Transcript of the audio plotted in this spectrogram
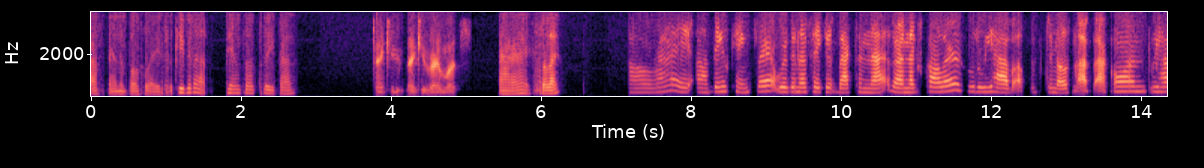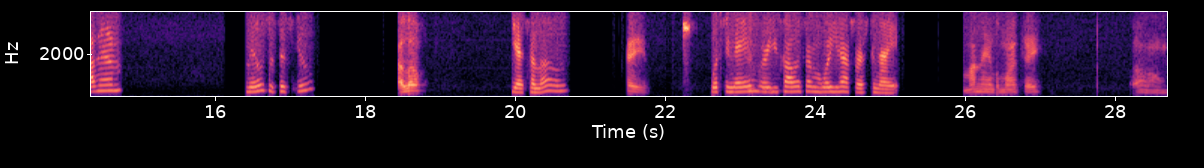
Outstanding both ways. So keep it up. Pins up to you, brother. Thank you. Thank you very much. All right. Soleil? All right. Uh, thanks, King Flair. We're going to take it back to Nat, our next caller. Who do we have up? If Jamel's not back on, do we have him? Mills, is this you? Hello. Yes, hello. Hey, What's your name? Where are you calling from? What do you have for us tonight? my name Lamonte. Um,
